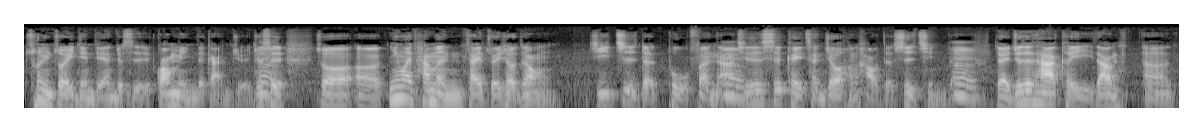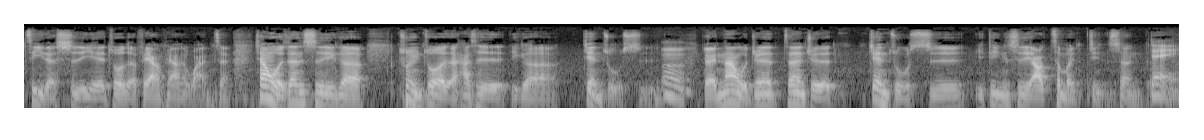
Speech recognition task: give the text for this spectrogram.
处女座一点点就是光明的感觉，就是说呃，因为他们在追求这种。机制的部分啊，嗯、其实是可以成就很好的事情的。嗯，对，就是他可以让呃自己的事业做得非常非常的完整。像我认识一个处女座的人，他是一个建筑师。嗯，对，那我觉得真的觉得建筑师一定是要这么谨慎的。对，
